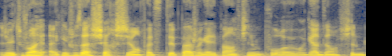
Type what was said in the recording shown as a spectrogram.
J'avais toujours quelque chose à chercher en fait. C'était pas, je regardais pas un film pour euh, regarder un film.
